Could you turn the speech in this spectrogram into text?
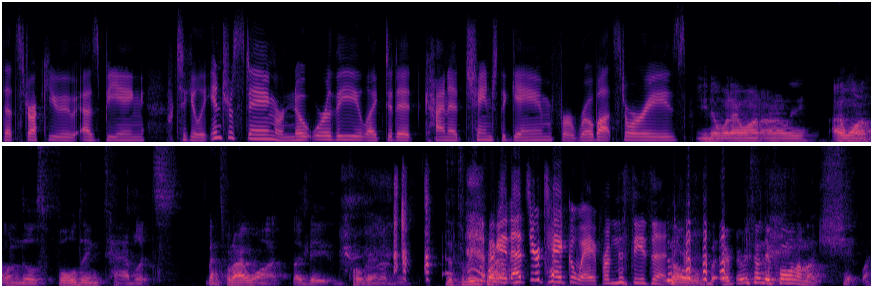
that struck you as being particularly interesting or noteworthy? Like, did it kind of change the game for robot stories? You know what I want, Annalee? I want one of those folding tablets. That's what I want. Like they program it. The, the three part. Okay, that's your takeaway from the season. no, but every time they pull one, I'm like, shit. Why,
